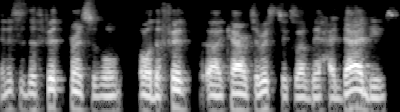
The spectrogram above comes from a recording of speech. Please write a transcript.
And this is the fifth principle, or the fifth uh, characteristics of the Haddadis,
